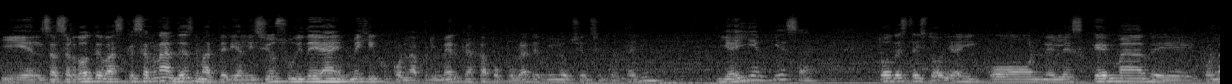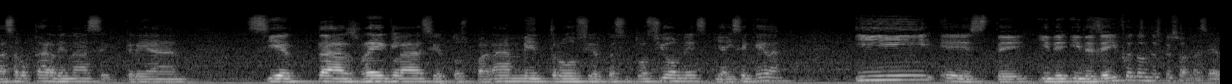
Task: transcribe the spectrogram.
y el sacerdote Vázquez Hernández materializó su idea en México con la primer caja popular en 1951. Y ahí empieza toda esta historia y con el esquema de con Lázaro Cárdenas se crean ciertas reglas, ciertos parámetros, ciertas situaciones y ahí se quedan. Y este y, de, y desde ahí fue donde empezó a nacer,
